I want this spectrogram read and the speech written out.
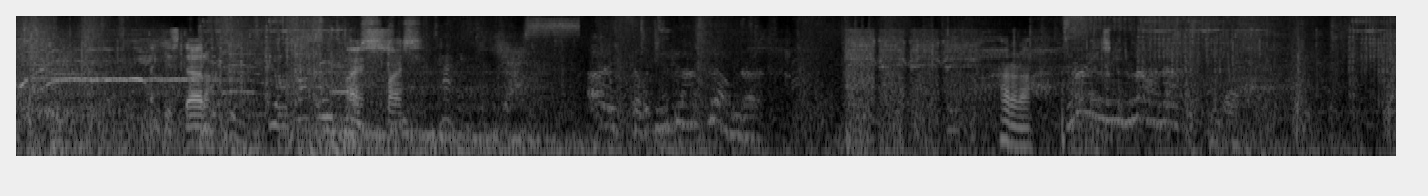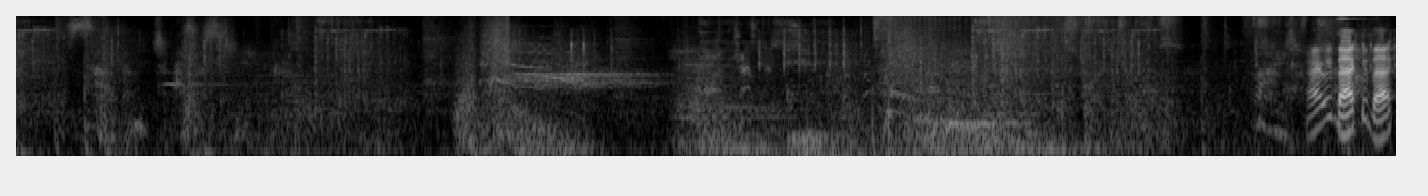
I think he's dead. Nice. Nice. I don't know. Alright, we back, we back.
